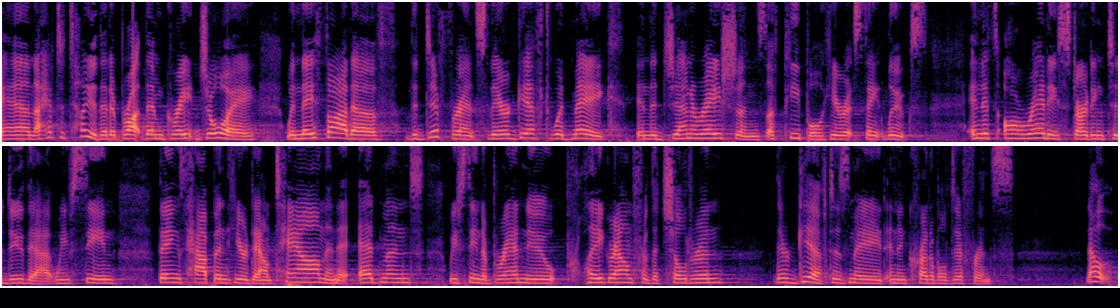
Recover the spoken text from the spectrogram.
And I have to tell you that it brought them great joy when they thought of the difference their gift would make in the generations of people here at St. Luke's. And it's already starting to do that. We've seen things happen here downtown and at Edmond. We've seen a brand new playground for the children their gift has made an incredible difference. Now,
